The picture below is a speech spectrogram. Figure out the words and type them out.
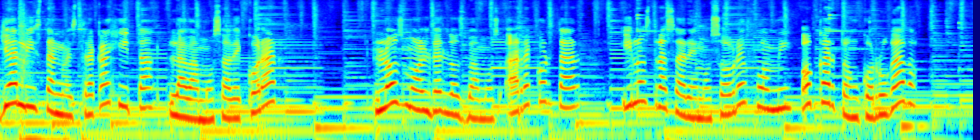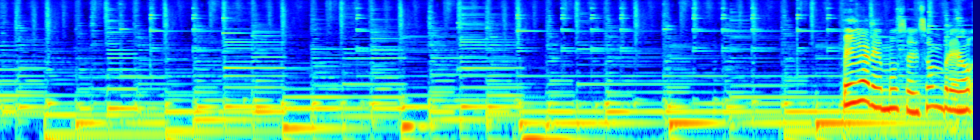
Ya lista nuestra cajita, la vamos a decorar. Los moldes los vamos a recortar y los trazaremos sobre foamy o cartón corrugado. Pegaremos el sombrero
